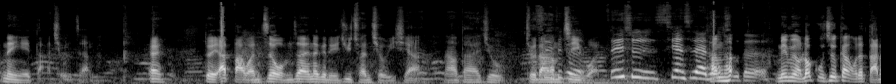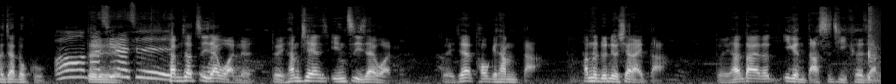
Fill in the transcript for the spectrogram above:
内野打球这样。哎，对啊，打完之后，我们在那个垒距传球一下，然后大家就就让他们自己玩。所以是现在是在锣鼓的？没有没有，锣鼓就刚我在打那叫锣鼓。哦，那现在是他们知道自己在玩了。对，他们现在已经自己在玩了。对，现在投给他们打，他们轮流下来打。对，然后大家都一个人打十几颗这样，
